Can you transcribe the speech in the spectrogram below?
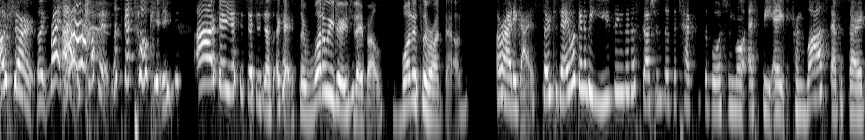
our show. Like right now, ah! stop it. Let's get talking. Ah, okay. Yes, yes, yes, yes, yes. Okay. So what are we doing today, Bells? What is the rundown? Alrighty, guys. So today we're going to be using the discussions of the Texas abortion law SB 8 from last episode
